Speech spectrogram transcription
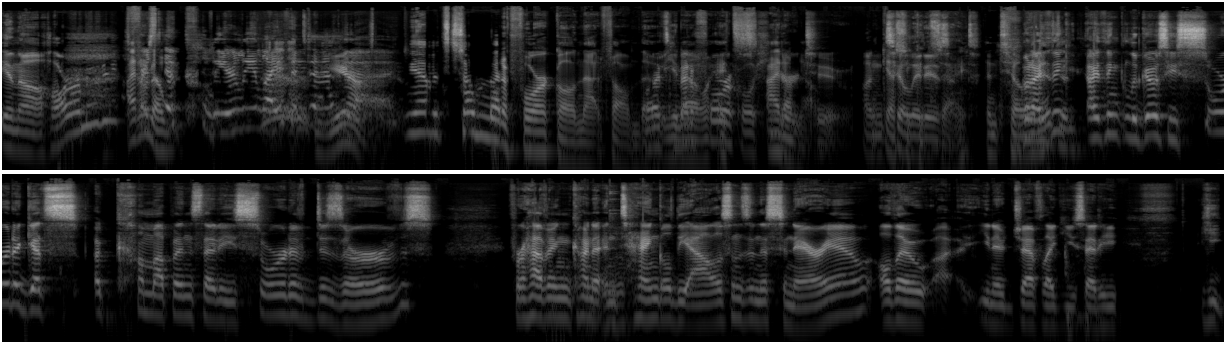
in a horror movie. I don't for know. So clearly, life and death. Yeah, yeah, but it's so metaphorical in that film. Though well, it's you metaphorical know, it's, here I don't know. too. Until it isn't. Say. Until, but I think isn't. I think Lugosi sort of gets a comeuppance that he sort of deserves for having kind of mm-hmm. entangled the Allisons in this scenario. Although, uh, you know, Jeff, like you said, he he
